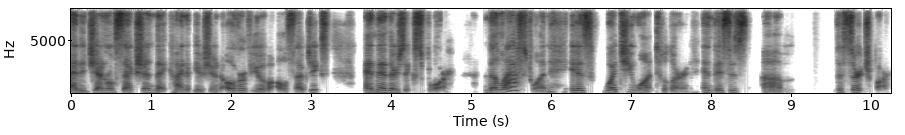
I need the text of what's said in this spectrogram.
at a general section that kind of gives you an overview of all subjects. And then there's explore. The last one is what you want to learn. And this is um, the search bar.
